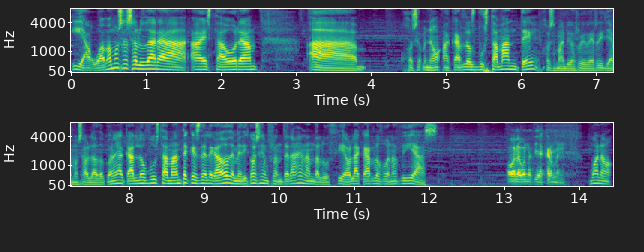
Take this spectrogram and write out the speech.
y agua. Vamos a saludar a, a esta hora a no, a Carlos Bustamante, José Mario Riverri, ya hemos hablado con él, a Carlos Bustamante, que es delegado de Médicos Sin Fronteras en Andalucía. Hola Carlos, buenos días. Hola, buenos días Carmen. Bueno,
